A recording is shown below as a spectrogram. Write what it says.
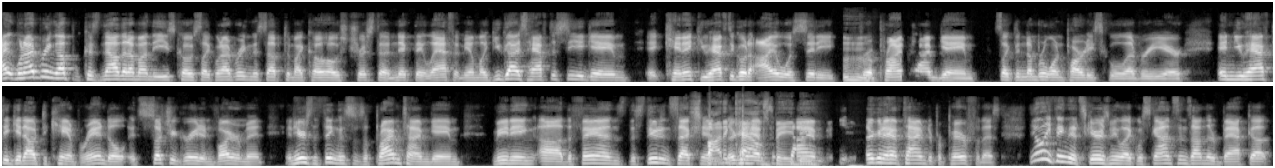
I when I bring up because now that I'm on the East Coast, like when I bring this up to my co-host Trista and Nick, they laugh at me. I'm like, you guys have to see a game at Kinnick. You have to go to Iowa City mm-hmm. for a prime time game. It's like the number one party school every year, and you have to get out to Camp Randall. It's such a great environment. And here's the thing: this is a prime time game, meaning uh, the fans, the student section, Spotted they're gonna have baby. Time, they're gonna have time to prepare for this. The only thing that scares me, like Wisconsin's on their backup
